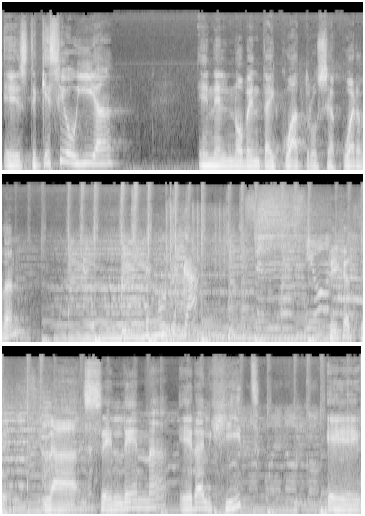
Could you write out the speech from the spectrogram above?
este, ¿qué se oía? En el 94, ¿se acuerdan? De música, Fíjate, la Selena era el hit eh,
